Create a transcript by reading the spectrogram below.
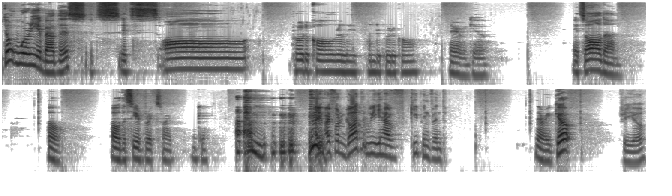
Don't worry about this. It's it's all protocol related under protocol. There we go. It's all done. Oh. Oh, the seared bricks, right. Okay. I, I forgot we have keep invent. There we go. Rio.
